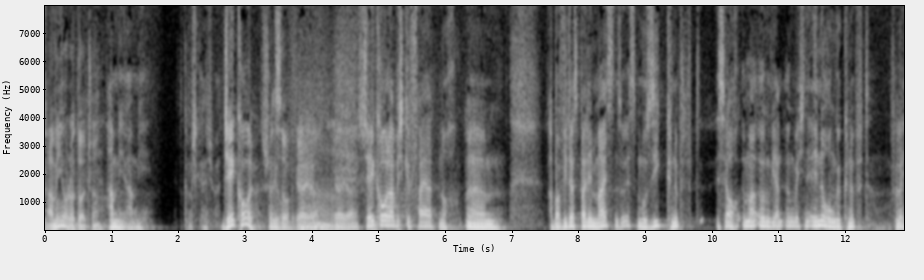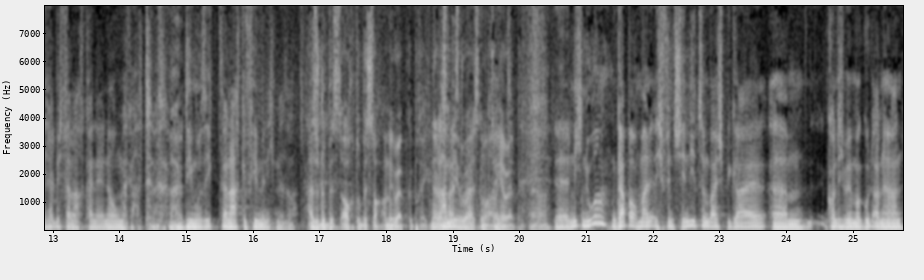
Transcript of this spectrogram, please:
Ami oder Deutscher? Ami, Ami. Jetzt komme ich gar nicht mehr. J. Cole, Entschuldigung. So, ja, ja, ja, ja. J. Cole habe ich gefeiert noch. Ähm, aber wie das bei den meisten so ist, Musik knüpft, ist ja auch immer irgendwie an irgendwelchen Erinnerungen geknüpft. Vielleicht habe ich danach keine Erinnerung mehr gehabt. Die Musik danach gefiel mir nicht mehr so. Also du bist auch, du bist auch Ami-Rap geprägt, ne? Das Ami heißt, du Rap heißt nur. Ami-Rap. Ja. Äh, nicht nur, gab auch mal, ich finde Shindy zum Beispiel geil, ähm, konnte ich mir immer gut anhören.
